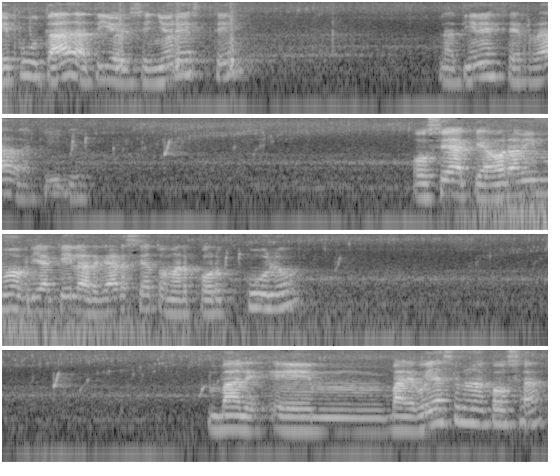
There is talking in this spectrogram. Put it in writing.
Qué putada, tío. El señor este la tiene cerrada aquí. O sea que ahora mismo habría que largarse a tomar por culo. Vale, em, vale, voy a hacer una cosa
